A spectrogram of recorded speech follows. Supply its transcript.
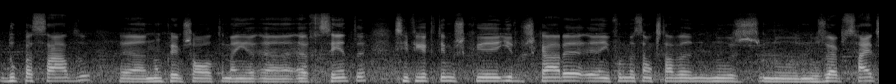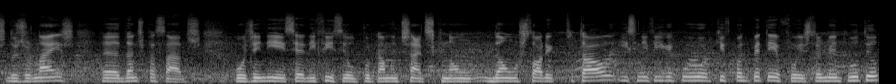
do passado, uh, não queremos só também a, a, recente, significa que temos que ir buscar a informação que estava nos, no, nos websites dos jornais uh, de anos passados. Hoje em dia isso é difícil porque há muitos sites que não dão o histórico total e significa que o arquivo.pt foi extremamente útil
